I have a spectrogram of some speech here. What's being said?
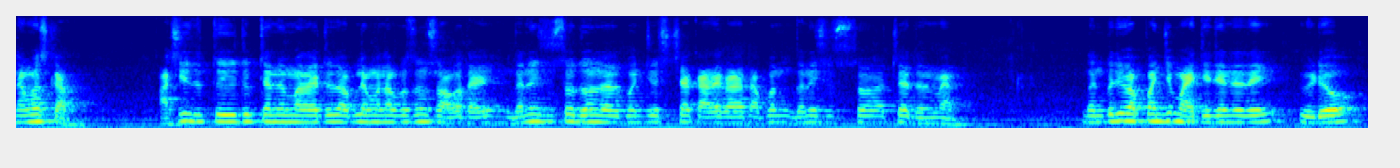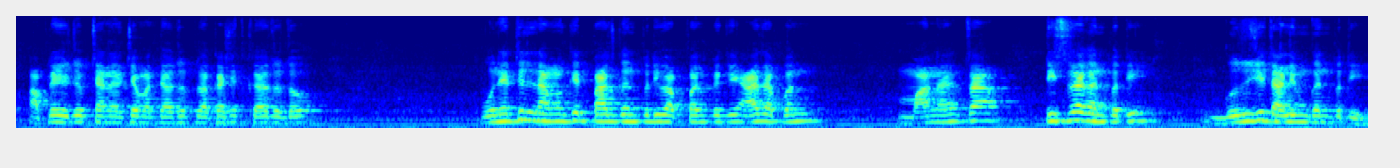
नमस्कार. आशिष दत्त यूट्यूब चॅनल मराठीत आपल्या मनापासून स्वागत आहे. गणेश उत्सव दोन हजार पंचवीसच्या कार्यकाळात आपण गणेश उत्सवाच्या दरम्यान गणपती बाप्पांची माहिती देणारे व्हिडिओ आपल्या यूट्यूब चॅनलच्या माध्यमातून प्रकाशित करत होतो. पुण्यातील नामांकित पाच गणपती बाप्पांपैकी आज आपण मानाचा तिसरा गणपती गुरुजी तालीम गणपती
